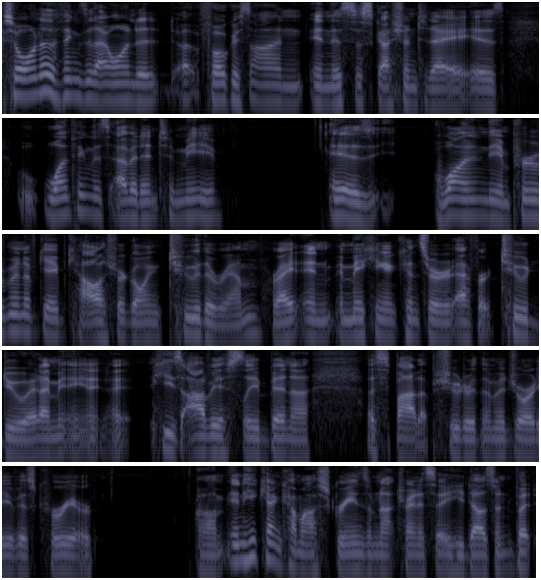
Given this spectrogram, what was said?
so one of the things that I wanted to uh, focus on in this discussion today is one thing that's evident to me is one the improvement of Gabe Kalscheur going to the rim, right, and, and making a concerted effort to do it. I mean, I, he's obviously been a, a spot up shooter the majority of his career. Um, and he can come off screens. I'm not trying to say he doesn't, but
